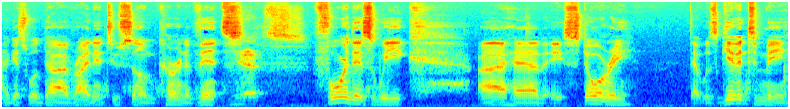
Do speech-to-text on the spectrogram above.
I guess we'll dive right into some current events. Yes. For this week, I have a story that was given to me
